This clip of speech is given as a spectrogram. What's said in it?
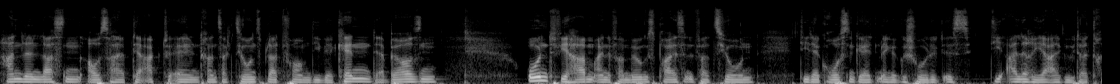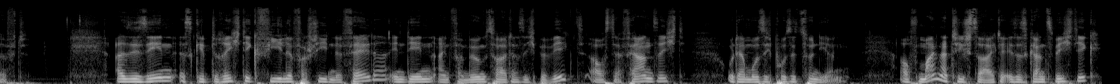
handeln lassen außerhalb der aktuellen Transaktionsplattformen, die wir kennen, der Börsen. Und wir haben eine Vermögenspreisinflation, die der großen Geldmenge geschuldet ist, die alle Realgüter trifft. Also Sie sehen, es gibt richtig viele verschiedene Felder, in denen ein Vermögenshalter sich bewegt, aus der Fernsicht, und er muss sich positionieren. Auf meiner Tischseite ist es ganz wichtig,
